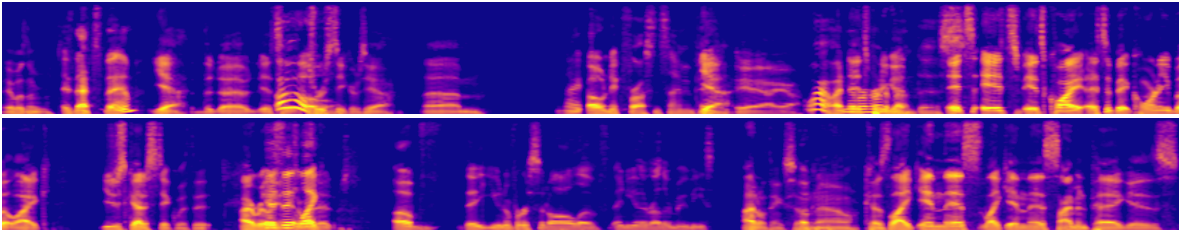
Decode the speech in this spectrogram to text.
It wasn't. Is that's them? Yeah, the uh, it's Oh. uh, Truth Seekers. Yeah. Um. Ni- oh, Nick Frost and Simon Pegg. Yeah. Yeah. Yeah. Wow, I never It's heard about good. this. It's it's it's quite it's a bit corny, but like you just got to stick with it. I really Is it like- it. of the universe at all of any of their other movies. I don't think so. Okay. No, because like in this, like in this, Simon Pegg is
